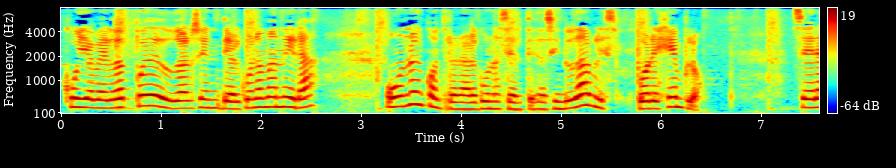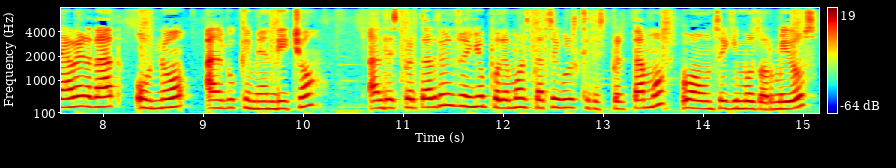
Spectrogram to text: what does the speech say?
cuya verdad puede dudarse de alguna manera, uno encontrará algunas certezas indudables. Por ejemplo, ¿será verdad o no algo que me han dicho? Al despertar de un sueño podemos estar seguros que despertamos o aún seguimos dormidos.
